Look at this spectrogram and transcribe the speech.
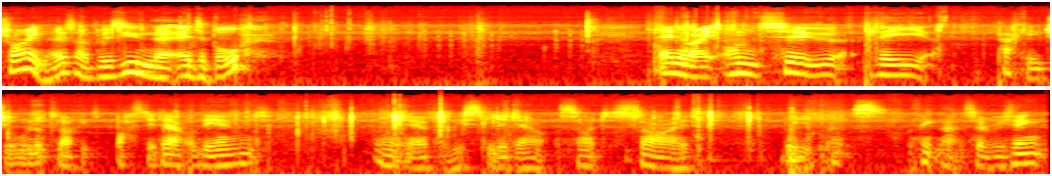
trying those. I presume they're edible. anyway, on to the package. It looks like it's busted out of the end. Oh yeah, probably slid out side to side. We, that's, I think that's everything.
